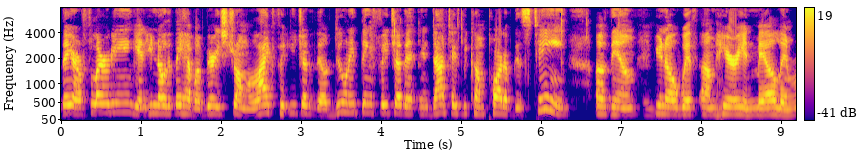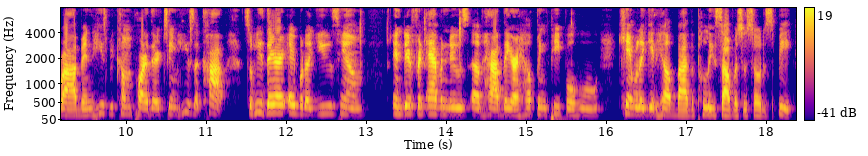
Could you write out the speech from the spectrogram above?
they are flirting and you know that they have a very strong like for each other. They'll do anything for each other. And Dante's become part of this team of them, mm-hmm. you know, with um, Harry and Mel and Robin. He's become part of their team. He's a cop. So he's there able to use him in different avenues of how they are helping people who can't really get help by the police officer, so to speak.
